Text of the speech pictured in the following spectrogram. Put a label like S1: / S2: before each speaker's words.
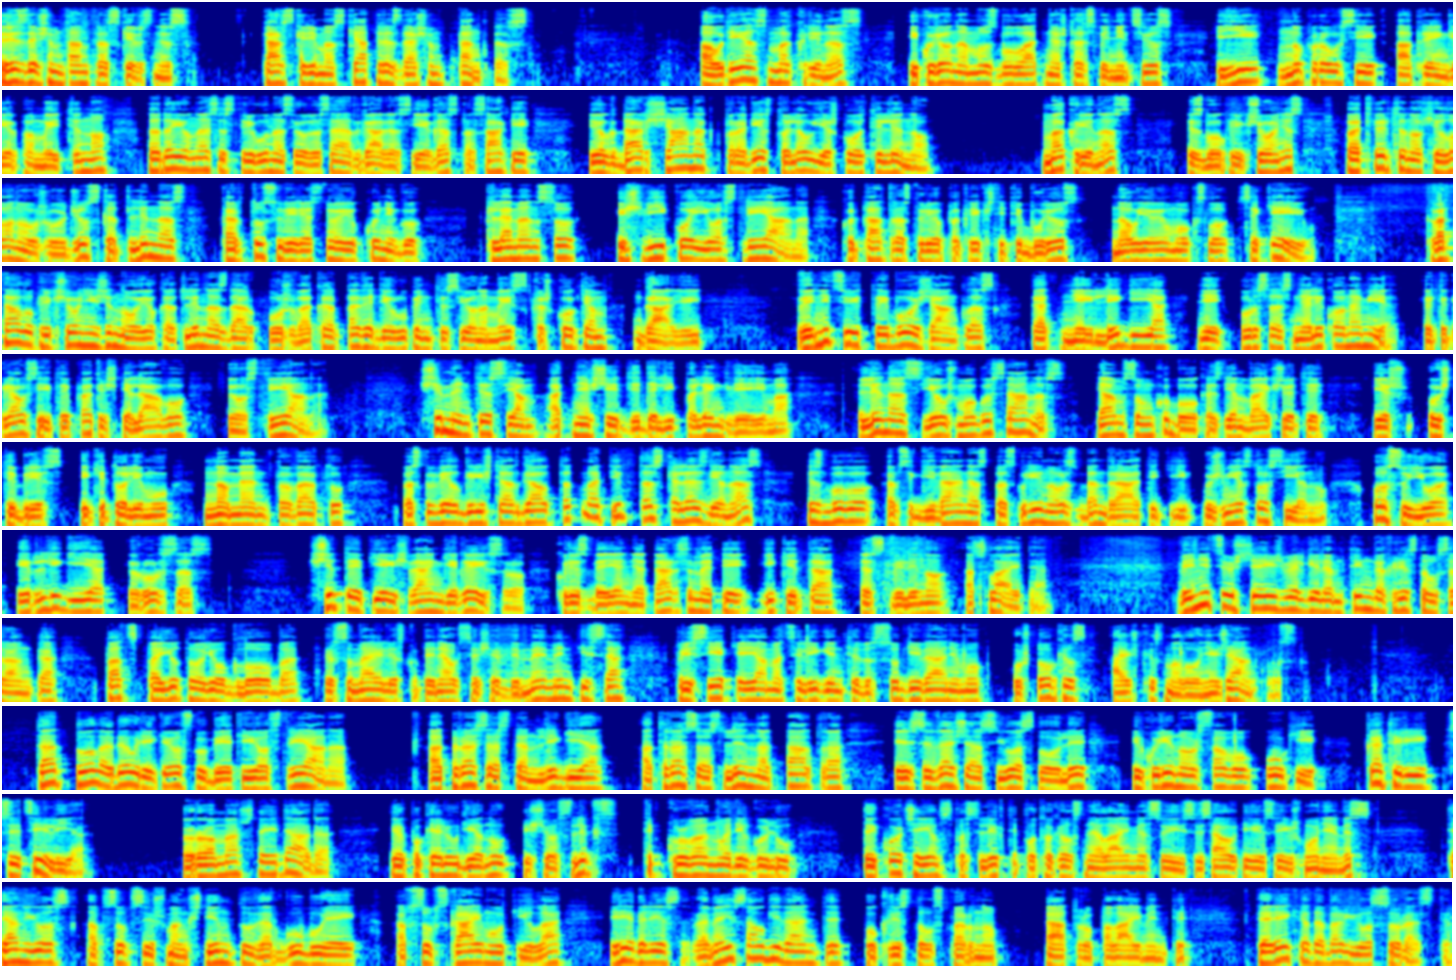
S1: 32 skirsnis. Perskirimas 45. Audėjas Makrinas, į kurio namus buvo atneštas Vinicijus, jį nuprausiai aprengė ir pamaitino, tada jaunasis tribūnas jau visai atgavęs jėgas pasakė, jog dar šią nakt pradės toliau ieškoti lino. Makrinas, jis buvo krikščionis, patvirtino Hilono žodžius, kad linas kartu su vyresniuoju kunigu Klemensu išvyko į Ostrijaną, kur Petras turėjo pakrikštyti būrius naujojo mokslo sekėjų. Kvartalo krikščionį žinojo, kad Linas dar už vakar pavedė rūpintis jo namais kažkokiam gajui. Venicijui tai buvo ženklas, kad nei Ligija, nei Ursas neliko namie ir tikriausiai taip pat iškeliavo į Ostrijaną. Ši mintis jam atnešė didelį palengvėjimą. Linas jau žmogus senas, jam sunku buvo kasdien vaikščioti iš užtibris iki tolimų nomento vartų, paskui vėl grįžti atgal, tad matyt tas kelias dienas jis buvo apsigyvenęs pas kurį nors bendratikį už miesto sienų, o su juo ir lygija ir ursas. Šitaip jie išvengė gaisro, kuris beje nepersimetė į kitą Eskvilino atšlaitę. Vinicijus čia išvelgė lemtingą Kristaus ranką, pats pajuto jo globą ir su meilės kupiniausia širdimi mintyse prisiekė jam atsilyginti visų gyvenimu už tokius aiškius malonės ženklus. Tad tuo labiau reikėjo skubėti į Ostrianą. Atrasęs ten lygiją, atrasęs Liną Petrą ir įsivešęs juos toli į kurį nors savo ūkį, kad ir į Siciliją. Roma štai dega ir po kelių dienų iš jos liks tik krūva nuodėgulių. Tai ko čia jiems pasilikti po tokios nelaimės su įsisiautėjusiai žmonėmis – Ten juos apsups išmankštintų vergų būriai, apsups kaimų tyla ir jie galės ramiai savo gyventi po Kristaus sparnu Petro palaiminti. Tai reikia dabar juos surasti.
